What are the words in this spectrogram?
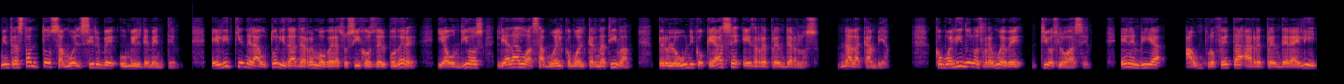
Mientras tanto, Samuel sirve humildemente. Elí tiene la autoridad de remover a sus hijos del poder, y aun Dios le ha dado a Samuel como alternativa, pero lo único que hace es reprenderlos. Nada cambia. Como Elí no los remueve, Dios lo hace. Él envía a un profeta a reprender a Elí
